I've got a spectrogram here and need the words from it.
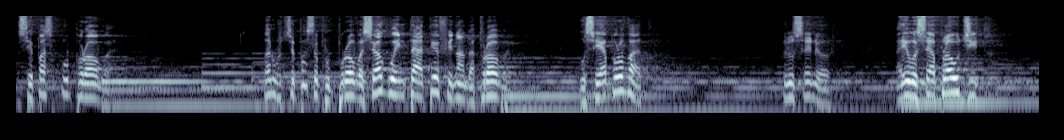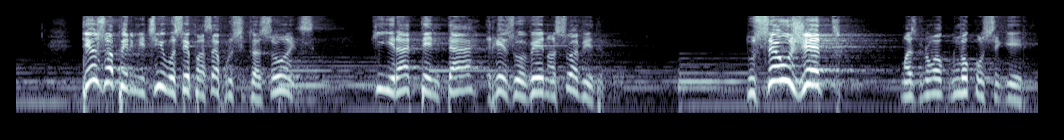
você passa por prova. Quando você passa por prova, se aguentar até o final da prova, você é aprovado pelo Senhor. Aí você é aplaudido. Deus vai permitir você passar por situações que irá tentar resolver na sua vida. Do seu jeito, mas não, vou conseguir.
